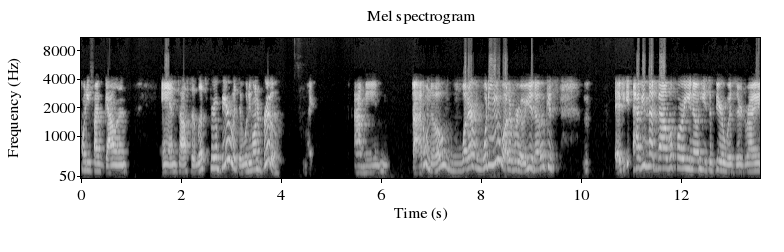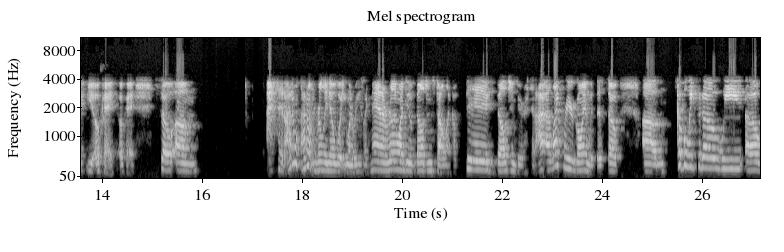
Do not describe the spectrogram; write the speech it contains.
25 gallons. And Val said, let's brew beer with it. What do you want to brew? I'm like, I mean, I don't know. Whatever. What do you want to brew? You know, because if have you met Val before? You know he's a beer wizard, right? You, okay, okay. So um, I said, I don't, I don't really know what you want to. He's like, man, I really want to do a Belgian style, like a big Belgian beer. I said, I, I like where you're going with this. So um, a couple weeks ago, we uh,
